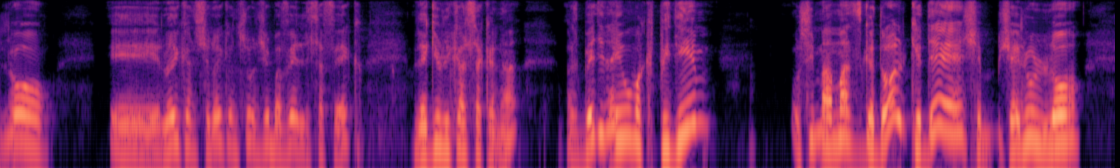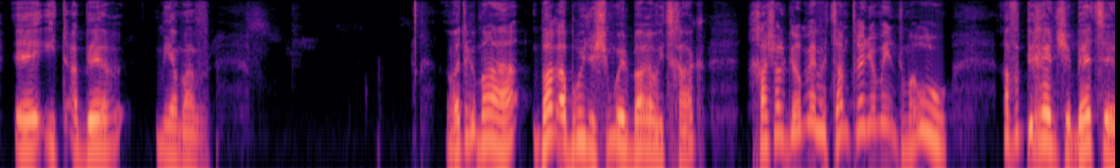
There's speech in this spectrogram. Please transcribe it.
לא, אה, לא ייכנס, שלא ייכנסו אנשי בבל לספק ויגיעו לקראת סכנה, אז בית דין היו מקפידים, עושים מאמץ גדול כדי שאלול לא אה, יתעבר מימיו. אומרת הגמרא, בר אבוי דשמואל בר רב יצחק, חש על גרמי וצם טרן יומין, כלומר הוא, אף על פי כן שבעצם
